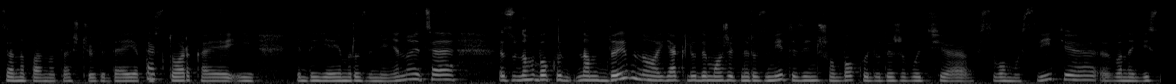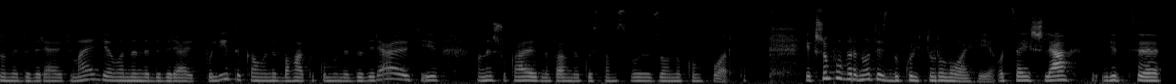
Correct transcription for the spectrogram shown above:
це напевно те, що людей якось так. торкає і і дає їм розуміння. Ну і це з одного боку нам дивно, як люди можуть не розуміти, з іншого боку, люди живуть е, в своєму світі. Вони дійсно не довіряють медіа, вони не довіряють політикам, вони багато кому не довіряють, і вони шукають, напевно, якусь там свою зону комфорту. Якщо повернутися до культурології, оцей шлях від е,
